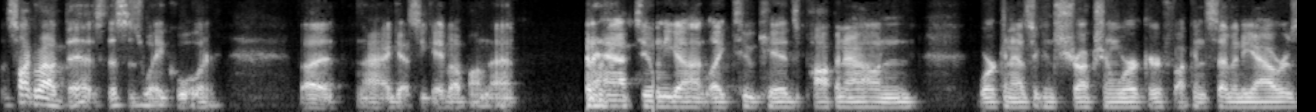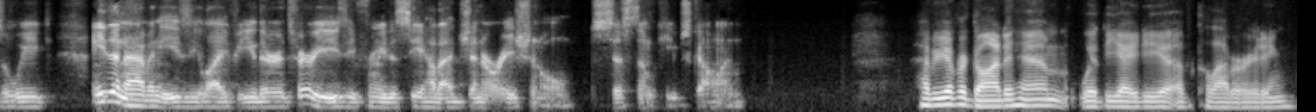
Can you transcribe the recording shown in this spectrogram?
let's talk about this. This is way cooler. But I guess he gave up on that. Gonna have to when you got like two kids popping out and working as a construction worker, fucking 70 hours a week. He didn't have an easy life either. It's very easy for me to see how that generational system keeps going. Have you ever gone to him with the idea of collaborating?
